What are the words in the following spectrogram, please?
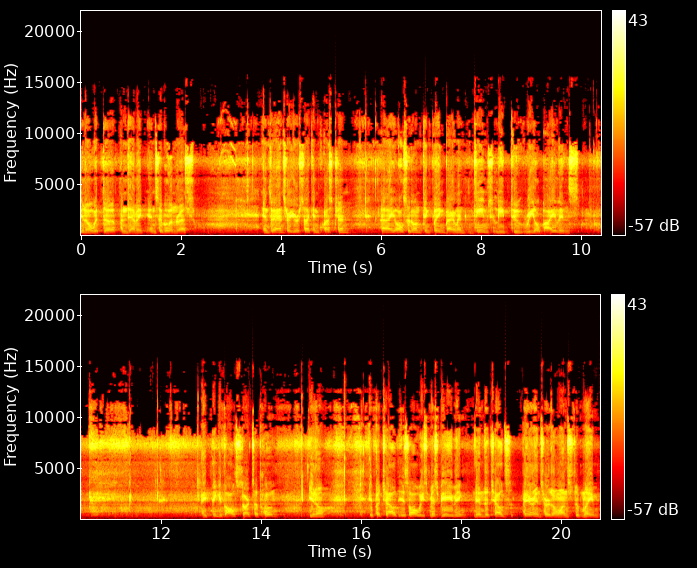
you know, with the pandemic and civil unrest. And to answer your second question, I also don't think playing violent games lead to real violence. I think it all starts at home. You know, if a child is always misbehaving, then the child's parents are the ones to blame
